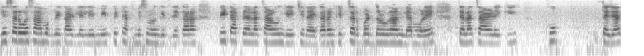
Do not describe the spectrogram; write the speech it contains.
हे सर्व सामग्री काढलेले मी पिठात मिसळून घेतले कारण पीठ आपल्याला चाळून घ्यायचे नाही कारण की चरबट दळून आणल्यामुळे त्याला चाळले की खूप त्याच्यात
